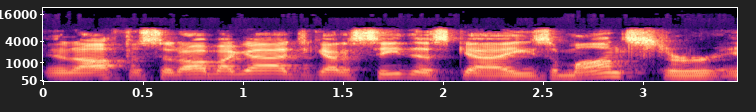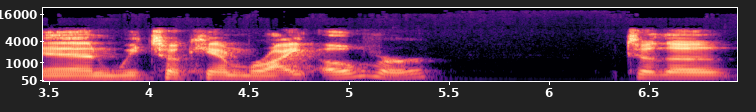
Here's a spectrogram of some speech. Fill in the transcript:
and Afa said, "Oh my God, you got to see this guy. He's a monster." And we took him right over to the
